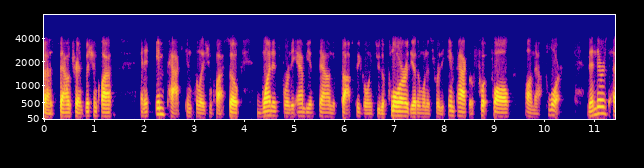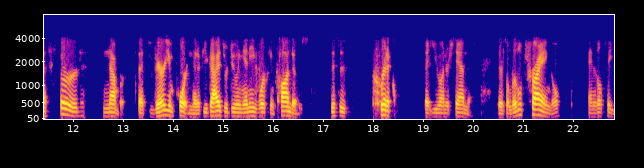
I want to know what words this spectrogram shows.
a sound transmission class, and an impact insulation class. So one is for the ambient sound that stops it going through the floor. The other one is for the impact or footfall on that floor. Then there's a third number that's very important. That if you guys are doing any work in condos, this is critical that you understand this. There's a little triangle, and it'll say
